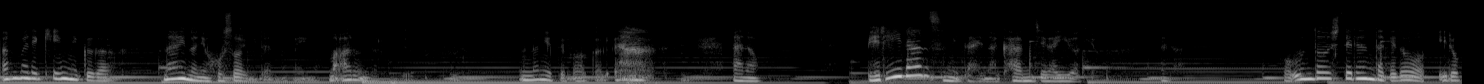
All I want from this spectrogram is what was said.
があんまり筋肉がないのに細いみたいなのがいいの。まああるんだろう。何言ってるかわかる。あのベリーダンスみたいな感じがいいわけよ。なんかこう運動してるんだけど色っ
